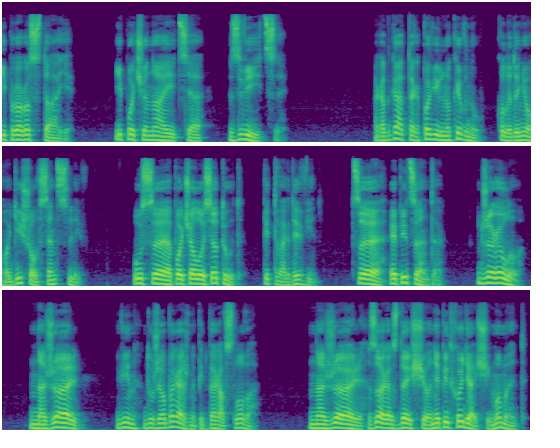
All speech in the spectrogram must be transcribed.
і проростає, і починається звідси. Радгатер повільно кивнув, коли до нього дійшов сенс слів. Усе почалося тут, підтвердив він. Це епіцентр, джерело. На жаль, він дуже обережно підбирав слова. На жаль, зараз дещо непідходящий момент.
